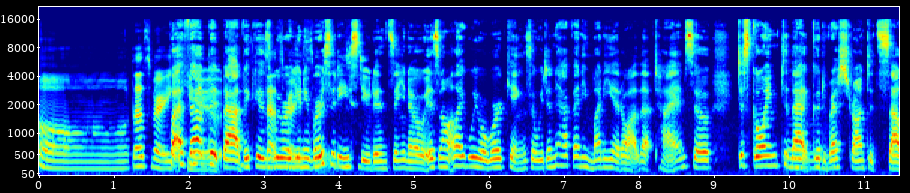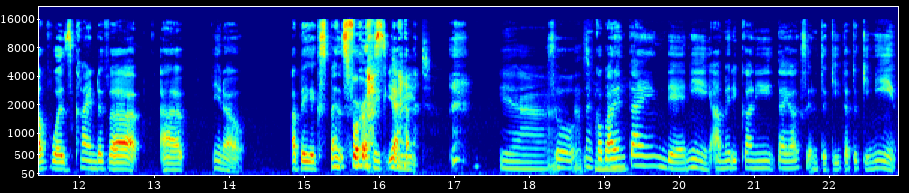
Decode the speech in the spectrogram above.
oh that's very but I felt a bit cute. bad because That's we were very university sweet. students, and you know, it's not like we were working, so we didn't have any money at all at that time. So just going to that good Mm. restaurant itself was kind of a, a you know, a big expense for us. Yeah. yeah そう、なんかバレンタインデーにアメリカに大学生の時いた時に、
